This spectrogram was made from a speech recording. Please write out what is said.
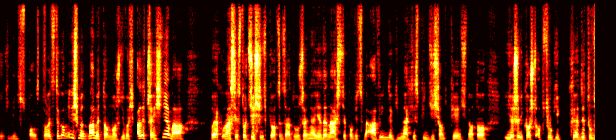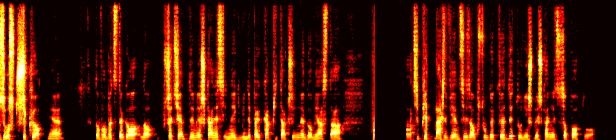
gmin w Polsce. Wobec tego mieliśmy, mamy tą możliwość, ale część nie ma, bo jak u nas jest to 10% zadłużenia, 11 powiedzmy, a w innych gminach jest 55, no to jeżeli koszt obsługi kredytu wzrósł trzykrotnie, to wobec tego no, przeciętny mieszkaniec innej gminy per capita czy innego miasta płaci 15 więcej za obsługę kredytu niż mieszkaniec Sopotu.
